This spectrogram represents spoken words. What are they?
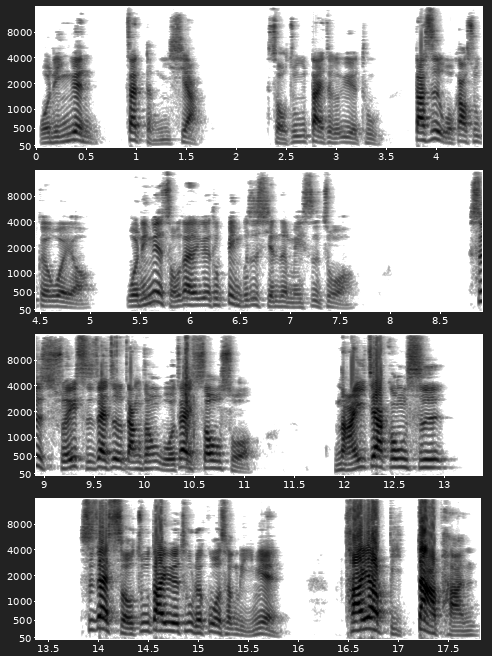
我宁愿再等一下，守株待这个月兔。但是我告诉各位哦，我宁愿守在月兔，并不是闲着没事做，是随时在这当中，我在搜索哪一家公司是在守株待月兔的过程里面，它要比大盘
